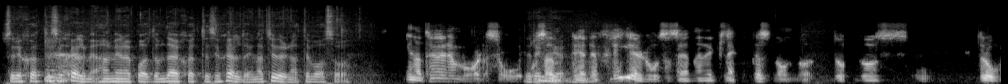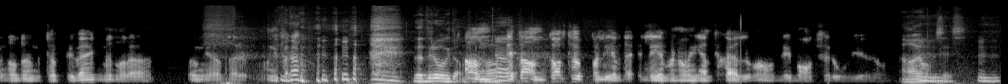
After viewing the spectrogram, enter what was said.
Så det skötte sig själv. Han menar på att de där skötte sig själv då, i naturen, att det var så. I naturen var det så. Det och sen blev det fler då så säga när det kläcktes någon då, då, då drog någon ung tupp iväg med några unghönor ungefär. Det drog de. An, Ja, Ett antal tuppar levde, lever nog helt själva och blir mat för rovdjur. Och, ja, ja precis. Mm.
